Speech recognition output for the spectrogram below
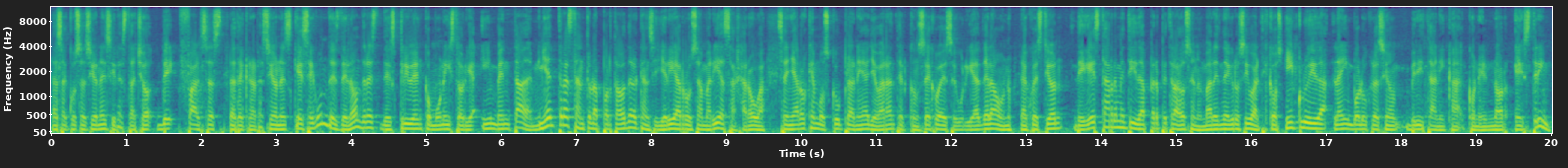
las acusaciones y las tachó de falsas las declaraciones que según desde Londres describen como una historia inventada. Mientras tanto, la portavoz de la Cancillería rusa María Zaharova señaló que Moscú planea llevar ante el Consejo de Seguridad de la ONU la cuestión de esta arremetida perpetrados en los mares negros y bálticos, incluida la involucración británica con el Nord Stream.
